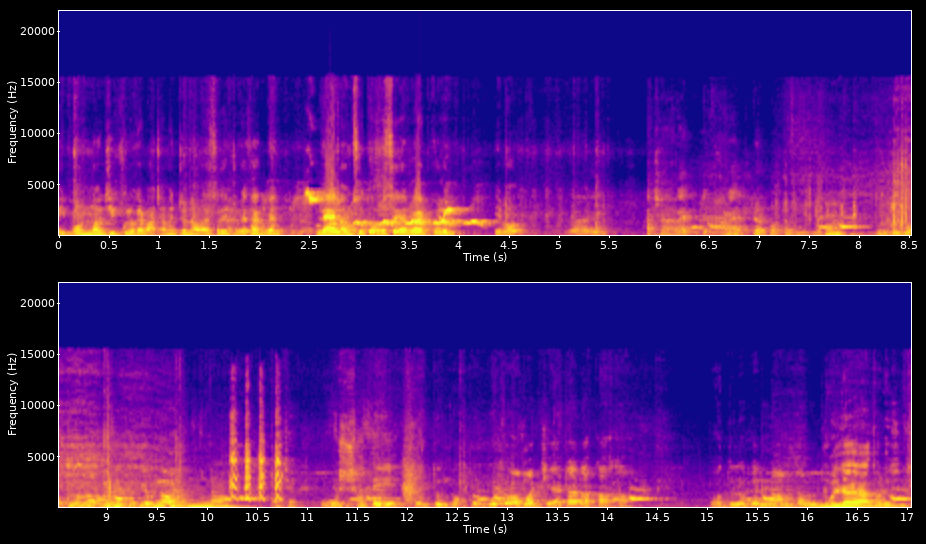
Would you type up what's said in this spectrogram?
এই বন্য জীবগুলোকে বাঁচানোর জন্য আমাদের সাথে জুড়ে থাকবেন। লাইলন সুতো অবশ্যই অ্যাভয়েড করুন, এবং আচ্ছা আর একটা আর একটা কথা বলব গৌতম ভক্ত তো কেউ নয়। আচ্ছা ওর সাথে গৌতম ভক্ত বলল আমার জ্যাঠা না কাকা? ভদ্রলোকের নামটা আমি ভুল জায়গায় ধরেছিস।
